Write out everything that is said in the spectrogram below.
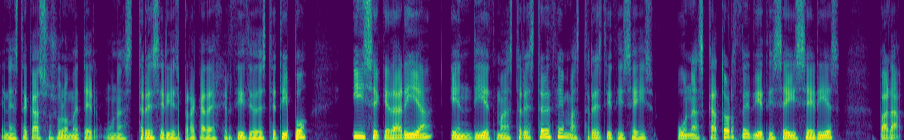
En este caso suelo meter unas 3 series para cada ejercicio de este tipo y se quedaría en 10 más 3, 13 más 3, 16. Unas 14, 16 series para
